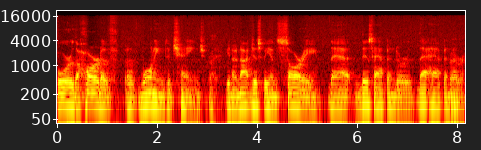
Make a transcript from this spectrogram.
or the heart of, of wanting to change. Right. You know, not just being sorry that this happened or that happened Right. or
